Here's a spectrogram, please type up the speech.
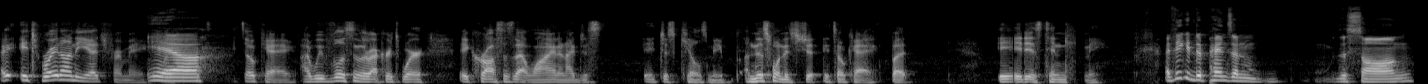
It's right on the edge for me. Like, Yeah. it's okay. I, we've listened to the records where it crosses that line, and I just it just kills me. On this one, it's just it's okay, but it, it is tin canny. I think it depends on the song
